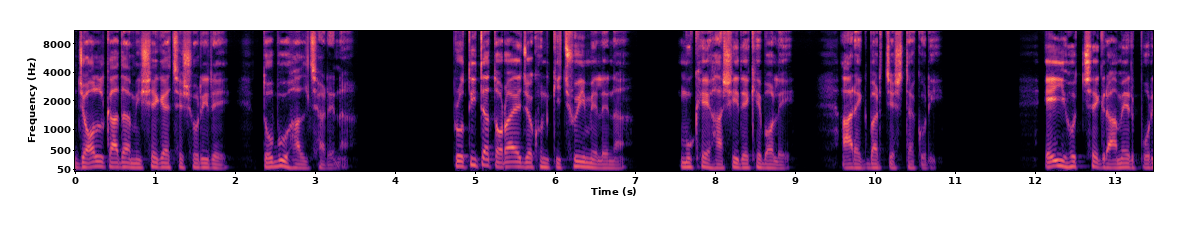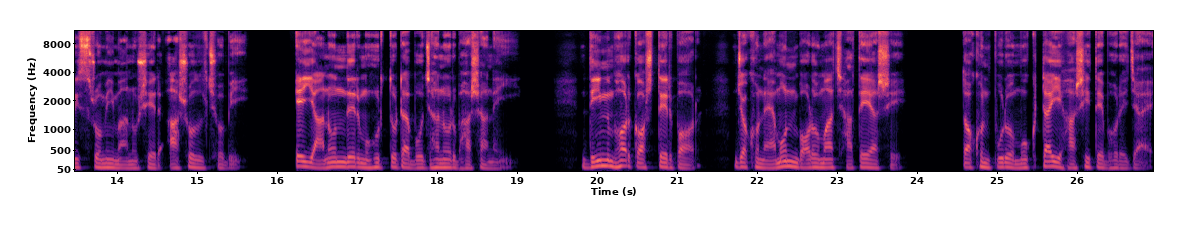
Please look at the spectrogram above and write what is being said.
জল কাদা মিশে গেছে শরীরে, তবু হাল ছাড়ে না। প্রতিটা তরায় যখন কিছুই মেলে না মুখে হাসি দেখে বলে আর একবার চেষ্টা করি। এই হচ্ছে গ্রামের পরিশ্রমী মানুষের আসল ছবি। এই আনন্দের মুহূর্তটা বোঝানোর ভাষা নেই। দিনভর কষ্টের পর, যখন এমন বড় মাছ হাতে আসে, তখন পুরো মুখটাই হাসিতে ভরে যায়।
